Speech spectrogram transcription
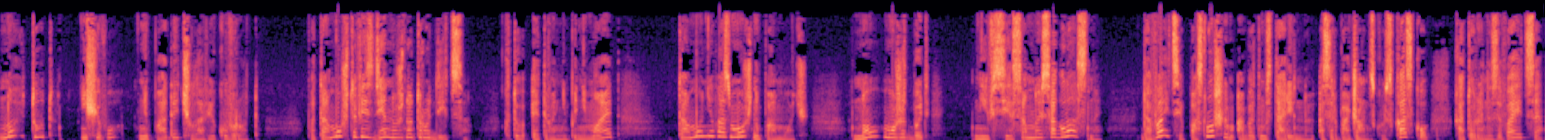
Но и тут ничего не падает человеку в рот, потому что везде нужно трудиться. Кто этого не понимает, тому невозможно помочь. Но, может быть, не все со мной согласны. Давайте послушаем об этом старинную азербайджанскую сказку, которая называется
